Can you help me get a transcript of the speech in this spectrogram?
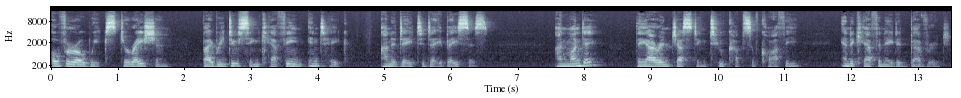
over a week's duration by reducing caffeine intake on a day to day basis. On Monday, they are ingesting two cups of coffee and a caffeinated beverage.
